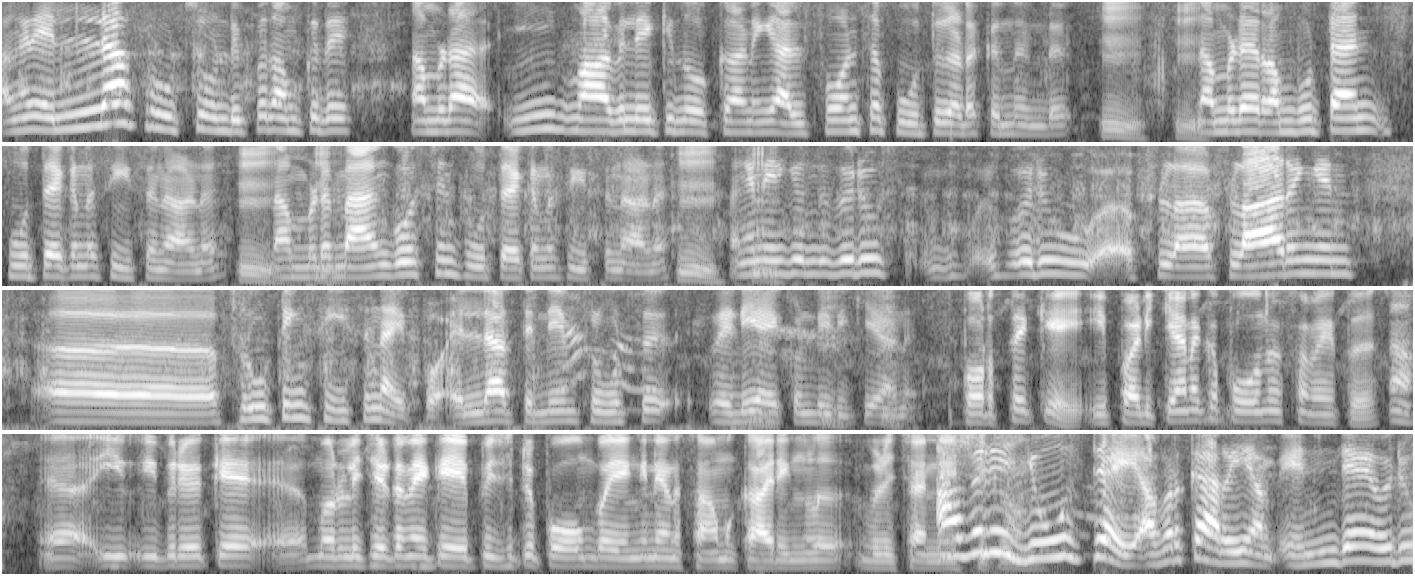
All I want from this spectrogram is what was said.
അങ്ങനെ എല്ലാ ഫ്രൂട്ട്സും ഉണ്ട്. ഇപ്പൊ നമുക്കിത് നമ്മുടെ ഈ മാവിലേക്ക് നോക്കുകയാണെങ്കിൽ അൽഫോൺസ പൂത്ത് കിടക്കുന്നുണ്ട്. നമ്മുടെ റംബുട്ടാൻ പൂത്തേക്കുന്ന സീസൺ ആണ്. നമ്മുടെ മാംഗോസ്റ്റിൻ പൂത്തേക്കുന്ന സീസൺ ആണ്. അങ്ങനെ എനിക്ക് ഇതൊരു ഒരു ഫ്ലവറിങ് ആൻഡ് ഫ്രൂട്ടിങ് സീസൺ ആയിപ്പോ എല്ലാത്തിന്റെയും ഫ്രൂട്ട്സ് റെഡി ആയിക്കൊണ്ടിരിക്കുകയാണ്. പുറത്തേക്ക് ഈ പഠിക്കാനൊക്കെ പോകുന്ന സമയത്ത് ഇവരൊക്കെ മുരളിച്ചേട്ടനെയൊക്കെ ഏൽപ്പിച്ചിട്ട് പോകുമ്പോ എങ്ങനെയാണ് സാമ കാര്യങ്ങൾ അവർ വിളിച്ചന്വേഷിക്കുന്നത് യൂസ്ഡ് ആയി. അവർക്കറിയാം. എന്റെ ഒരു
